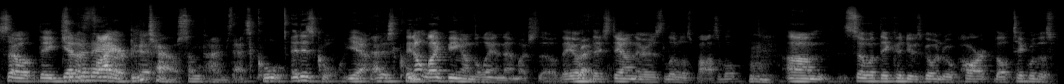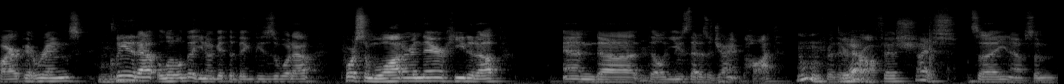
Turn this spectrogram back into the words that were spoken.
So they get so a fire have a pit. beach house sometimes. That's cool. It is cool, yeah. That is cool. They don't like being on the land that much though. They Right. they stay on there as little as possible. Mhm. Um, so what they could do is go into a park. They'll take one of those fire pit rings, Mm-hmm. clean it out a little bit. You know, get the big pieces of wood out. Pour some water in there, heat it up, and uh, they'll use that as a giant pot Mm, for their yeah. crawfish. Nice. It's uh, you know some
